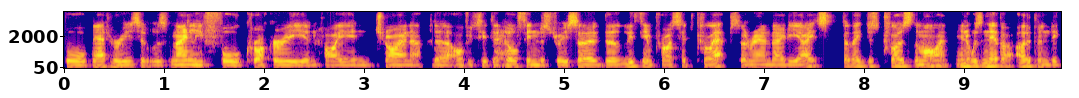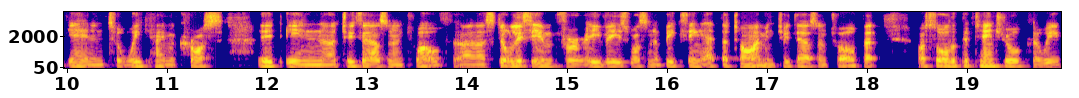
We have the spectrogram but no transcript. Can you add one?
for batteries. It was mainly for crockery and high end China, the, obviously the health industry. So the lithium price had collapsed around 88. So they just closed the mine and it was never opened again until we came across it in uh, 2012. Uh, still, lithium for EVs wasn't a big thing at the time in 2012, but I saw the potential. So we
